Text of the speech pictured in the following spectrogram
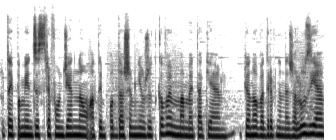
Tutaj pomiędzy strefą dzienną a tym poddaszem nieużytkowym mamy takie pionowe drewniane żaluzje.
